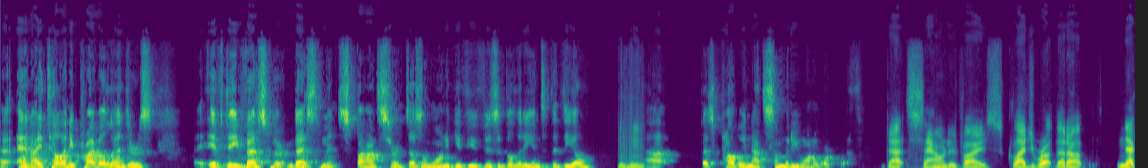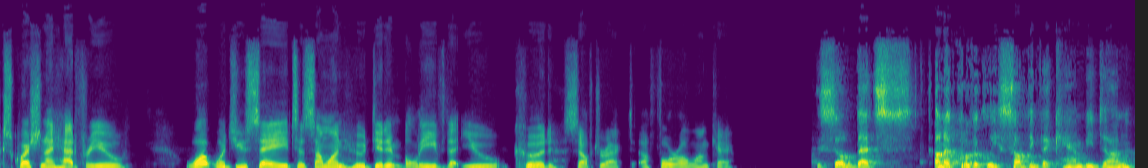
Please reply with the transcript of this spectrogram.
Uh, and i tell any private lenders if the investment investment sponsor doesn't want to give you visibility into the deal, mm-hmm. uh, that's probably not somebody you want to work with. That's sound advice. Glad you brought that up. Next question I had for you What would you say to someone who didn't believe that you could self direct a 401k? So that's unequivocally something that can be done.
